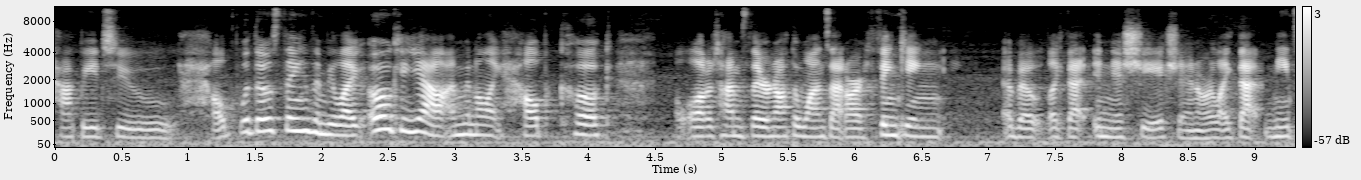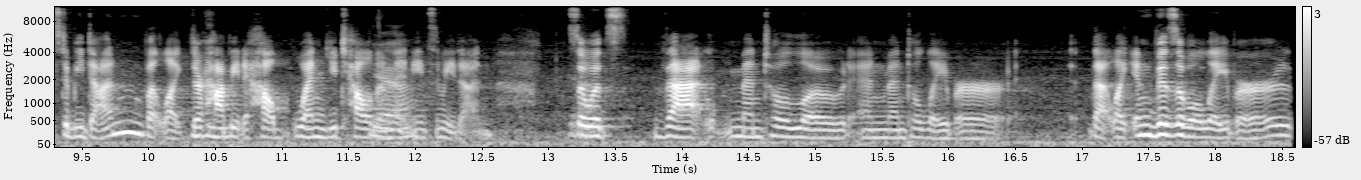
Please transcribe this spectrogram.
happy to help with those things and be like okay yeah i'm gonna like help cook a lot of times they're not the ones that are thinking about like that initiation or like that needs to be done but like they're happy to help when you tell them Mm-hmm. Yeah. it needs to be done so it's that mental load and mental labor that like invisible labor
